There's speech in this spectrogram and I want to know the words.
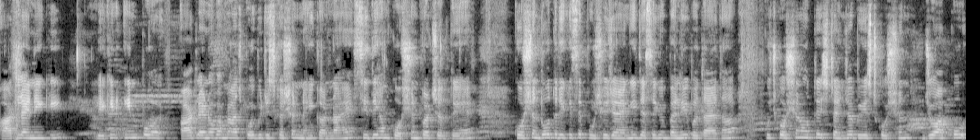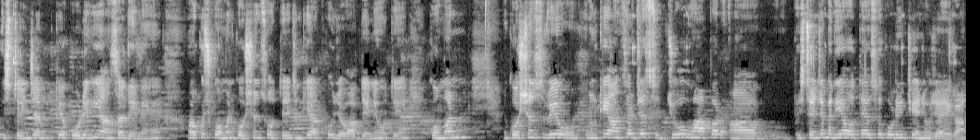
आठ लाइनें की, लेकिन इन आठ लाइनों का हमें आज कोई भी डिस्कशन नहीं करना है। सीधे हम क्वेश्चन पर चलते हैं। क्वेश्चन दो तरीके से पूछे जाएँगे। जैसे कि मैं पहले ही बताया था, कुछ क्वेश्चन होते हैं स्टेंजर बेस्ड क्वेश्चन जो आपको स्टेंजर के अकॉर्डिंग ही आंसर देने हैं, और कुछ कॉमन क्वेश्चन होते हैं, जिनके आपको जवाब देने होते हैं। कॉमन क्वेश्चन वे, उनके आंसर जस्ट जो वहाँ पर स्टेंजर में दिया होता है, उसके अकॉर्डिंग चेंज हो जाएगा।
